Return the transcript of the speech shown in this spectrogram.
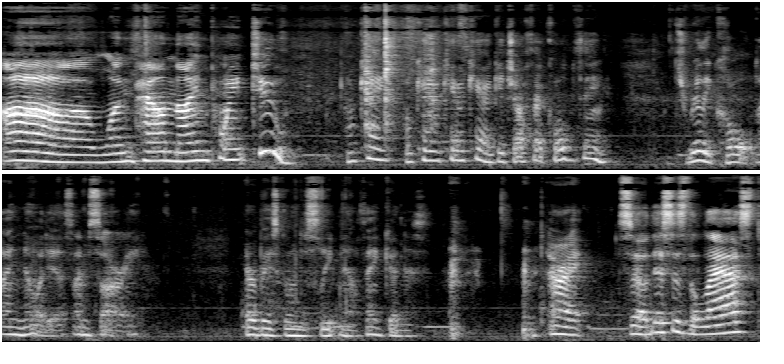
Uh, one pound, 9.2. Okay, okay, okay, okay. I'll get you off that cold thing. It's really cold. I know it is. I'm sorry. Everybody's going to sleep now. Thank goodness. All right. So this is the last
